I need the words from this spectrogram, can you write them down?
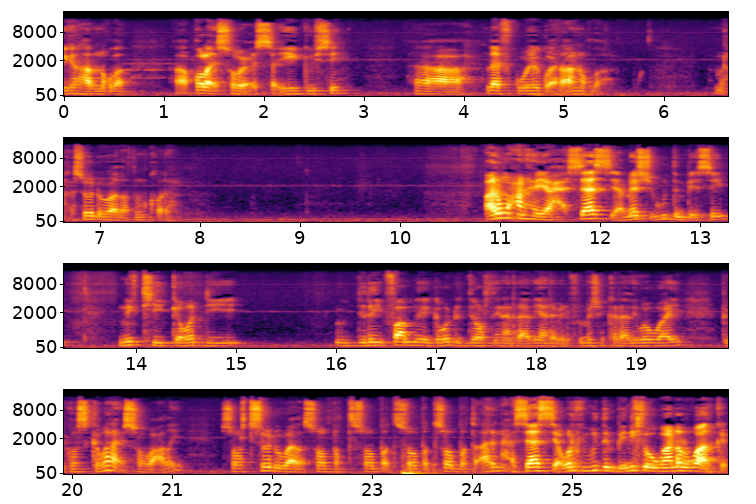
Iga raali noqda. Ah, qola isoo wicisa iga goysay Ah, lifeka iga go'ay raali noqda. Marka soo dhawaada marka hore arrin waxaan hayaa xasaasi ah meeshii ugu dambeysay. Ninkii gabadhii uu dilay familiga gabadha dilay horta inaan raadiyaan raba information ka raadiy waa waayey. Because gabadha isoo wacday. Soo horta soo dhawaada soo bata soo bata soo bata soo bata arrin xasaasi ah warkii ugu dambeeyay ninkii uganda lagu arkay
